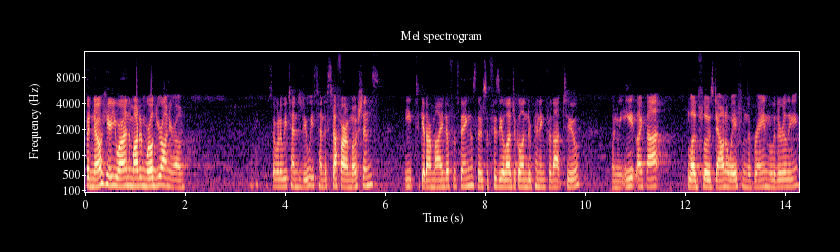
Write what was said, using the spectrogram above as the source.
But no, here you are in the modern world, you're on your own. So, what do we tend to do? We tend to stuff our emotions, eat to get our mind off of things. There's a physiological underpinning for that too. When we eat like that, blood flows down away from the brain, literally,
